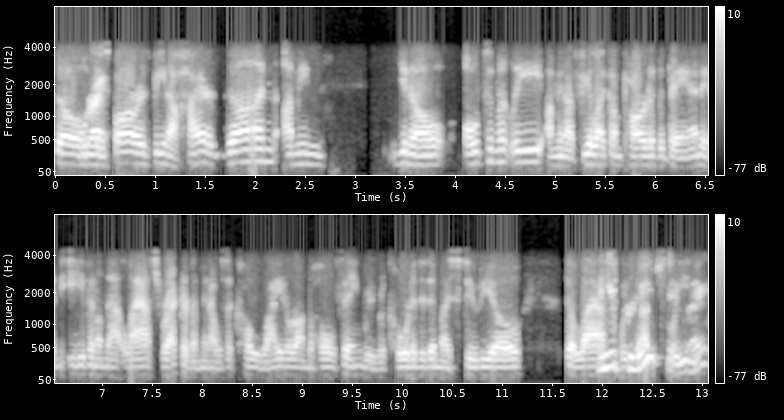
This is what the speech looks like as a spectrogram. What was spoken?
So Right. as far as being a hired gun, I mean, you know, ultimately, I mean, I feel like I'm part of the band, and even on that last record, I mean, I was a co-writer on the whole thing. We recorded it in my studio. The last And you we got produced it, right?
